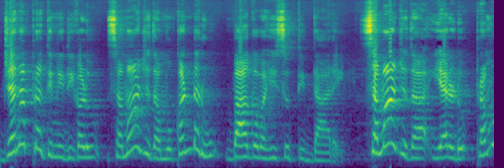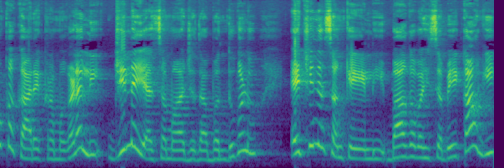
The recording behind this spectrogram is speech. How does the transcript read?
ಜನಪ್ರತಿನಿಧಿಗಳು, ಸಮಾಜದ ಮುಖಂಡರು ಭಾಗವಹಿಸುತ್ತಿದ್ದಾರೆ. ಸಮಾಜದ ಎರಡು ಪ್ರಮುಖ ಕಾರ್ಯಕ್ರಮಗಳಲ್ಲಿ ಜಿಲ್ಲೆಯ ಸಮಾಜದ ಬಂಧುಗಳು ಹೆಚ್ಚಿನ ಸಂಖ್ಯೆಯಲ್ಲಿ ಭಾಗವಹಿಸಬೇಕಾಗಿ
